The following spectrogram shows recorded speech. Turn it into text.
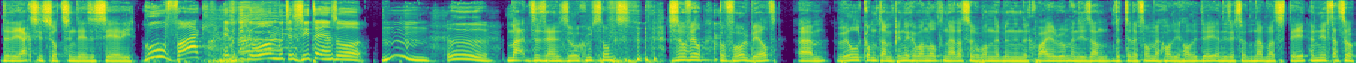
de reactieshots in deze serie. Hoe vaak hebben die gewoon moeten zitten en zo... Hmm. Maar ze zijn zo goed soms. Zoveel. Bijvoorbeeld, ehm, Will komt dan binnengewandeld nadat ze gewonnen hebben in de choir room. En die is aan de telefoon met Holly Holiday. En die zegt zo, namaste. En die heeft dat zo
